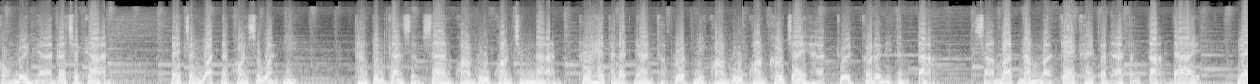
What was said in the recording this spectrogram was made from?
ของหน่วยงานราชการ ในจังหวัดนครสวรรค์อีก ทั้งเป็นการเสริมสร้างความรู้ความชำนาญ เพื่อให้พนักงานขับรถมีความรู้ความเข้าใจหากเกิดกรณีต่างๆ สามารถนำมาแก้ไขปัญหาต่างๆ ได้ และ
